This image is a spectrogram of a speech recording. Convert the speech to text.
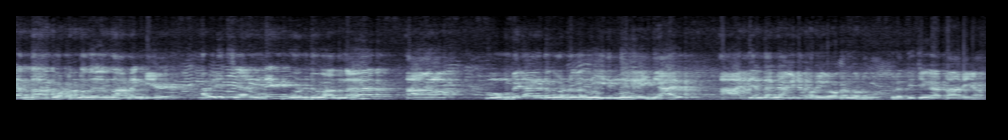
എന്താ കൊട്ടണത് എന്നാണെങ്കിൽ അവർ ചെണ്ടയും കൊണ്ടുവന്ന് ആ മുമ്പിലങ്ങോട്ട് കൊണ്ടുവന്ന് ഇരുന്ന് കഴിഞ്ഞാൽ ആദ്യം തന്നെ അവരുടെ പ്രയോഗം തുടങ്ങും. ശ്രദ്ധിച്ച് കേട്ടാ അറിയാം.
